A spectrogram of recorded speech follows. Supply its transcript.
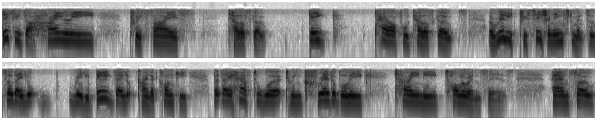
this is a highly precise telescope. Big, powerful telescopes are really precision instruments, and so they look really big, they look kind of clunky, but they have to work to incredibly tiny tolerances. And so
